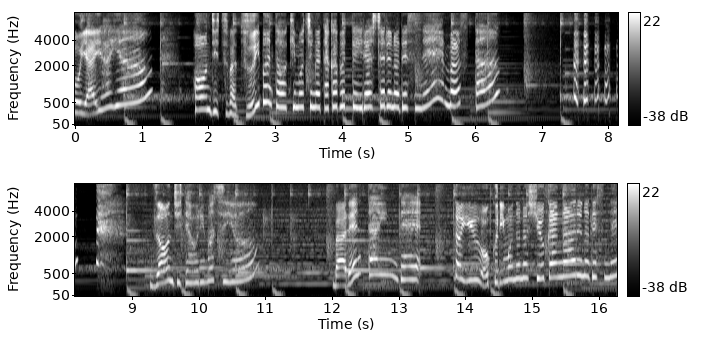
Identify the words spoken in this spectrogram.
おややや。本日は随分とお気持ちが高ぶっていらっしゃるのですねマスター。存じておりますよ。バレンタインデーという贈り物の習慣があるのですね。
